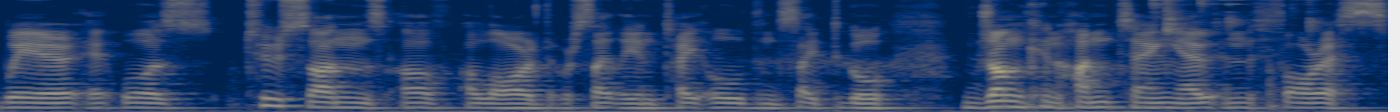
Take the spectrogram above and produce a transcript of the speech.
where it was two sons of a lord that were slightly entitled and decided to go drunken hunting out in the forests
